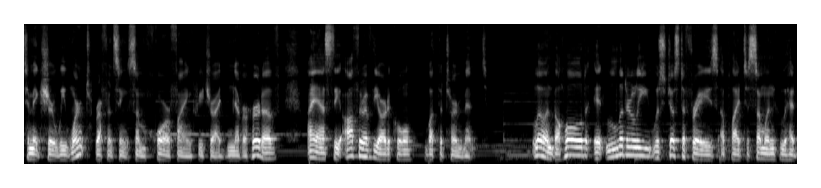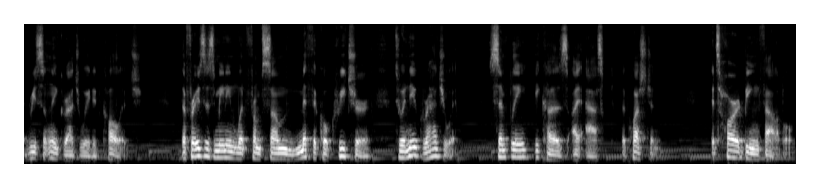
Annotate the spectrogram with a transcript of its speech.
to make sure we weren't referencing some horrifying creature I'd never heard of, I asked the author of the article what the term meant. Lo and behold, it literally was just a phrase applied to someone who had recently graduated college. The phrase's meaning went from some mythical creature to a new graduate, simply because I asked the question. It's hard being fallible,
